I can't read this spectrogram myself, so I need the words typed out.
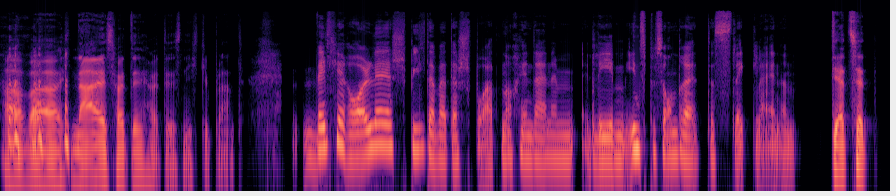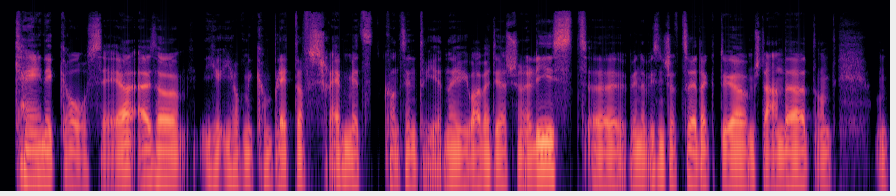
Aber nein, ist heute, heute ist nicht geplant. Welche Rolle spielt aber der Sport noch in deinem Leben, insbesondere das Slacklinen? Derzeit keine große. Ja? Also ich, ich habe mich komplett aufs Schreiben jetzt konzentriert. Ne? Ich arbeite als Journalist, äh, bin ein Wissenschaftsredakteur am Standard und, und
